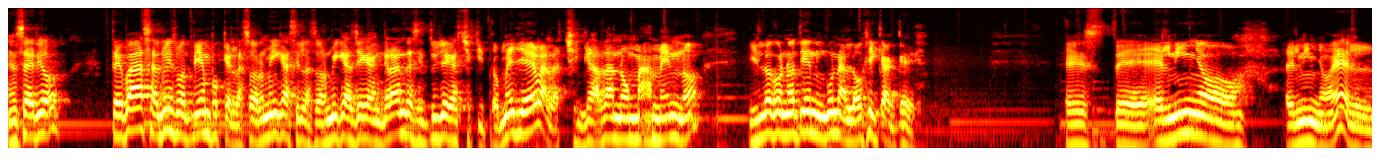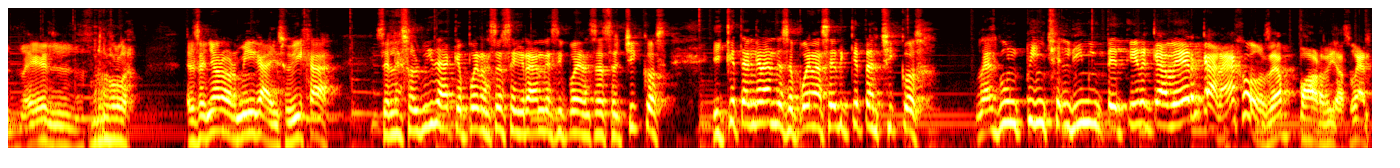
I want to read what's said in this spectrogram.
¿En serio? Te vas al mismo tiempo que las hormigas y las hormigas llegan grandes y tú llegas chiquito. Me lleva la chingada, no mamen, ¿no? Y luego no tiene ninguna lógica que este, el niño el niño, ¿eh? el, el, señor hormiga y su hija, se les olvida que pueden hacerse grandes y pueden hacerse chicos. ¿Y qué tan grandes se pueden hacer y qué tan chicos? Algún pinche límite tiene que haber, carajo. O sea, por Dios, bueno.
